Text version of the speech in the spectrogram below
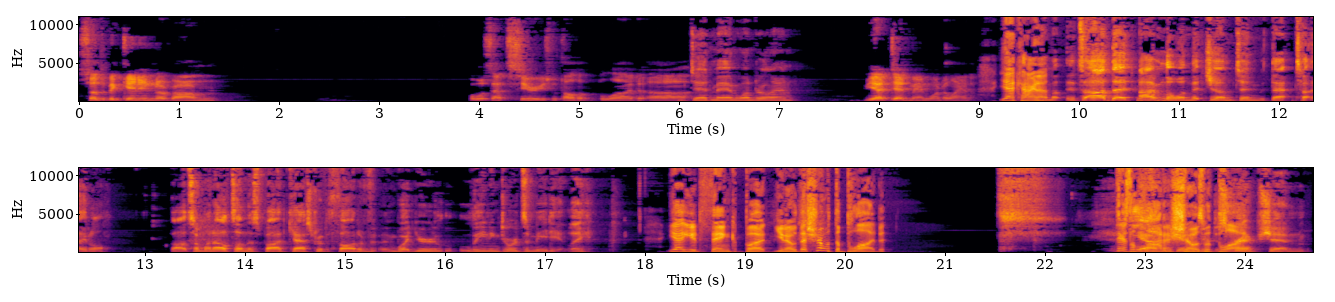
So the beginning of um, what was that series with all the blood? Uh, Dead Man Wonderland. yeah, Dead Man Wonderland. Yeah, kind of. It's odd that I'm the one that jumped in with that title. Thought someone else on this podcast would have thought of what you're leaning towards immediately. Yeah, you'd think, but you know, this show with the blood. There's a Yeah, lot of shows your with blood. description,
